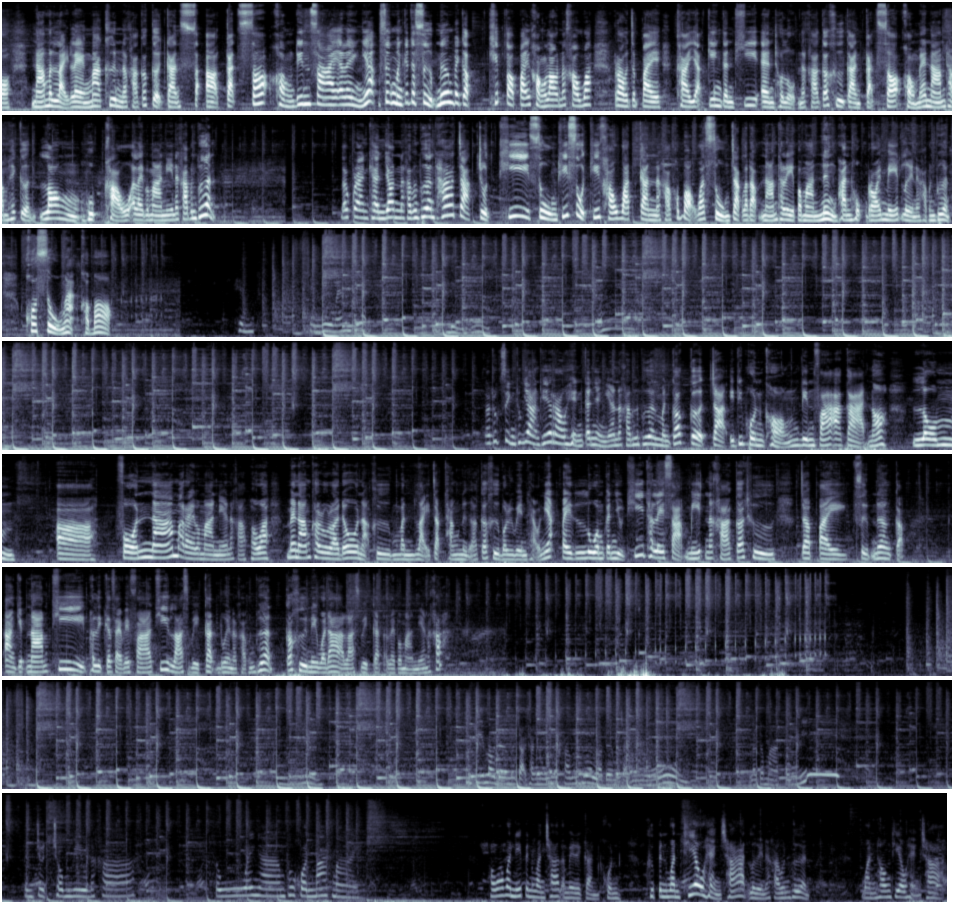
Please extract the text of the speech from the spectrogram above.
น้ำมันไหลแรงมากขึ้นนะคะ ก็เกิดการสะอ่ากัดเซาะของดินทรายอะไรอย่างเงี้ยซึ่งมันก็จะสืบเนื่องไปกับ คลิปต่อไปของเรานะคะว่าเราจะไปคายักกิ้งกันที่แอนโทโลปนะคะ ก็คือการกัดเซาะของแม่น้ำทำให้เกิดล่องหุบเขาอะไรประมาณนี้นะคะเพื่อนๆ แล้วแกรนแคนยอนนะคะเพื่อนๆ ถ้าจากจุดที่สูงที่สุดที่เขาวัดกันนะคะ เขาบอกว่าสูงจากระดับน้ำทะเลประมาณ 1,600 เมตรเลยนะคะเพื่อนๆ โคตรสูงอะ่ะขอบอกเห็น ทุกสิ่งทุกอย่างที่เราเห็นกันอย่างนี้ยนะคะเพื่อนๆมันก็เกิดจากอิทธิพลของดินฟ้าอากาศเนาะลมอ่าฝนน้ำอะไรประมาณเนี้ยนะคะ เพราะว่าแม่น้ำคาโลราโดน่ะคือมันไหลจากทางเหนือก็คือบริเวณแถวเนี้ยไปรวมกันอยู่ที่ทะเลสาบมิดนะคะ ก็คือจะไปสืบเนื่องกับอ่างเก็บน้ำที่ผลิตกระแสไฟฟ้าที่ลาสเวกัสด้วยนะคะเพื่อนๆ ก็คือเนวาดาลาสเวกัสอะไรประมาณเนี้ยนะคะ สวยงามผู้คนมากมาย เพราะว่าวันนี้เป็นวันชาติอเมริกันคนคือเป็นวันเที่ยวแห่งชาติเลยนะคะเพื่อนๆ วันท่องเที่ยวแห่งชาติ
